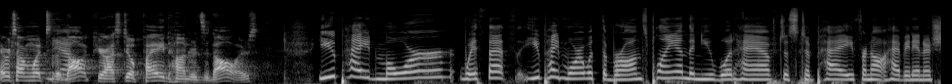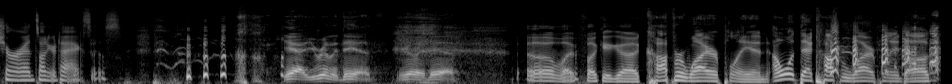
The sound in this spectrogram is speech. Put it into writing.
Every time I went to the Yeah. doctor, I still paid hundreds of dollars. You paid more with that. You paid more with the bronze plan than you would have just to pay for not having insurance on your taxes. Yeah, you really did. You really did. Oh my fucking god! Copper wire plan. I want that copper wire plan, dog.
